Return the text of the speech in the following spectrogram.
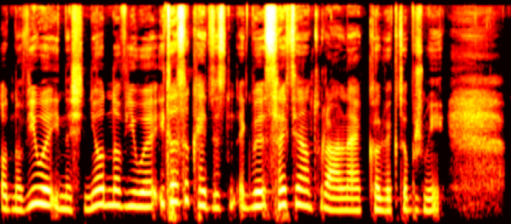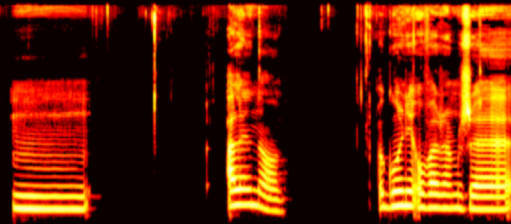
odnowiły, inne się nie odnowiły i to jest okej, okay, to jest jakby selekcja naturalna, jakkolwiek to brzmi. Mm, ale no, ogólnie uważam, że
